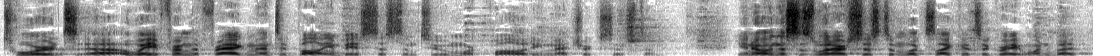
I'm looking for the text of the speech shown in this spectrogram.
towards, uh, away from the fragmented volume-based system to a more quality metric system you know, and this is what our system looks like. It's a great one, but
